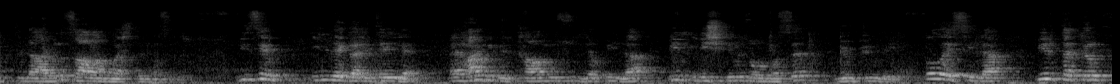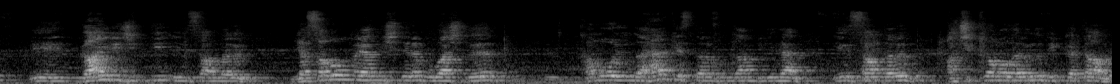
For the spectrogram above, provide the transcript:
iktidarını sağlamlaştırmasıdır. Bizim illegaliteyle herhangi bir kanunsuz yapıyla bir ilişkimiz olması mümkün değil. Dolayısıyla bir takım e, gayri ciddi insanların yasal olmayan işlere bulaştığı, kamuoyunda herkes tarafından bilinen insanların açıklamalarını dikkate alın.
